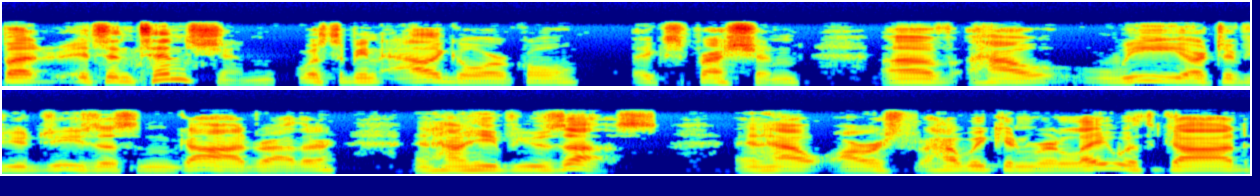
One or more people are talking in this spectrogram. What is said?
But its intention was to be an allegorical expression of how we are to view jesus and god rather and how he views us and how our how we can relate with God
